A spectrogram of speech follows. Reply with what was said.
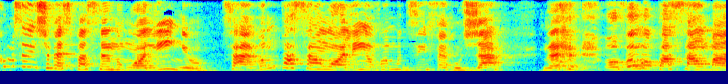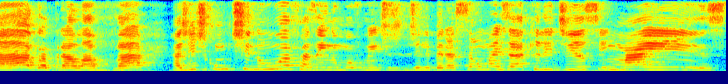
como se a gente estivesse passando um olhinho, sabe? Vamos passar um olhinho, vamos desenferrujar, né? Ou vamos passar uma água para lavar. A gente continua fazendo um movimento de liberação, mas é aquele dia assim mais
